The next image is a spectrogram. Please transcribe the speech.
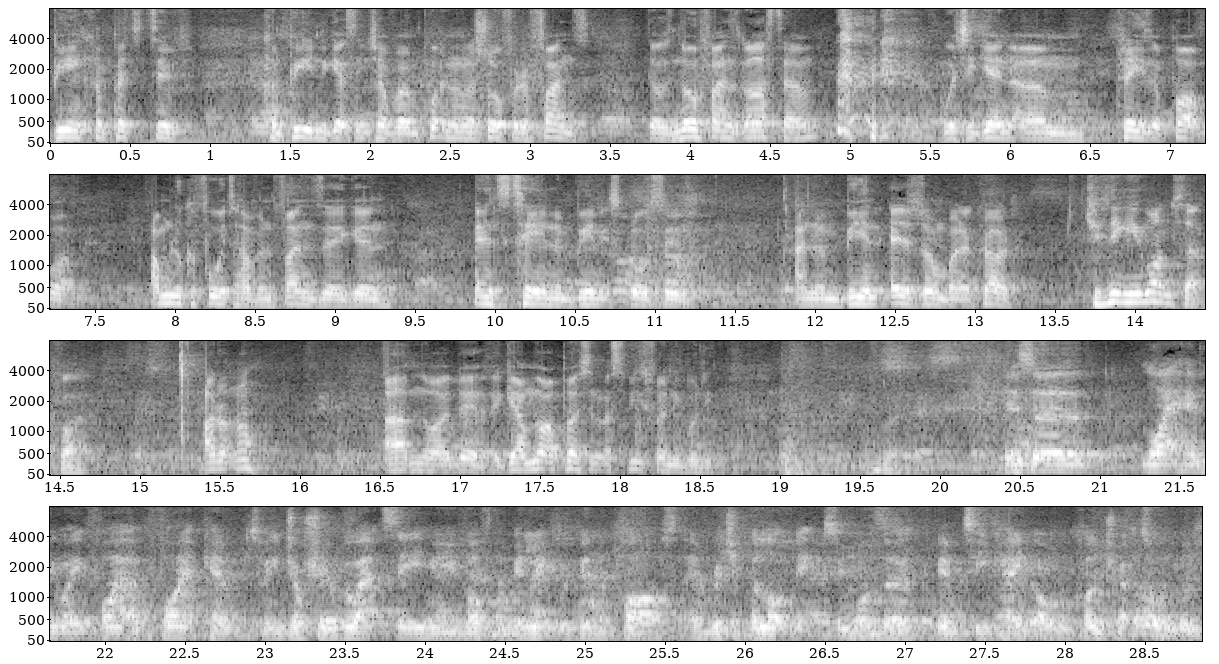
being competitive, competing against each other, and putting on a show for the fans. There was no fans last time, which again um, plays a part. But I'm looking forward to having fans there again, entertaining and being explosive, and um, being edged on by the crowd. Do you think he wants that fight? I don't know. I have no idea. Again, I'm not a person that speaks for anybody. There's a light heavyweight fighter fight camp between Joshua Buatsi, who you've often been linked with in the past, and Richard Bolotniks, who won the MTK Golden Contract Tournament.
